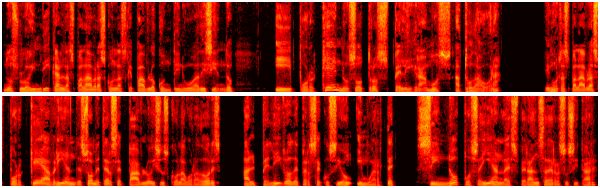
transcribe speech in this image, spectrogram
nos lo indican las palabras con las que Pablo continúa diciendo, ¿y por qué nosotros peligramos a toda hora? En otras palabras, ¿por qué habrían de someterse Pablo y sus colaboradores al peligro de persecución y muerte si no poseían la esperanza de resucitar?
